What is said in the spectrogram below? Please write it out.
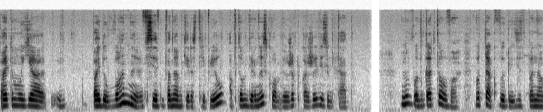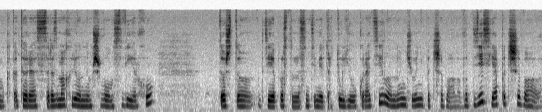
Поэтому я пойду в ванную, все панамки растреплю, а потом вернусь к вам и уже покажу результат. Ну вот, готово. Вот так выглядит панамка, которая с размахренным швом сверху то, что где я просто на сантиметр тулью укоротила, но ничего не подшивала. Вот здесь я подшивала.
